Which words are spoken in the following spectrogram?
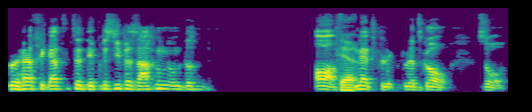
Du hörst die ganze Zeit depressive Sachen und das off, ja. Netflix, let's go. So.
